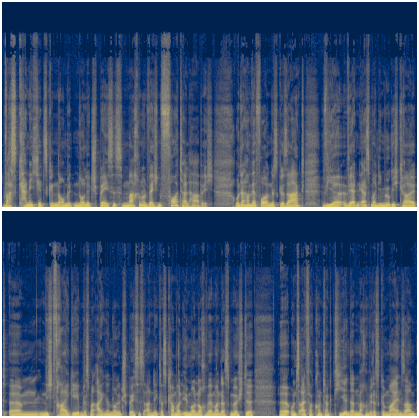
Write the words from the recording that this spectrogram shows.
was kann ich jetzt genau mit Knowledge Bases machen und welchen Vorteil habe ich? Und dann haben wir Folgendes gesagt. Wir werden erstmal die Möglichkeit ähm, nicht freigeben, dass man eigene Knowledge Bases anlegt. Das kann man immer noch, wenn man das möchte, äh, uns einfach kontaktieren. Dann machen wir das gemeinsam.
